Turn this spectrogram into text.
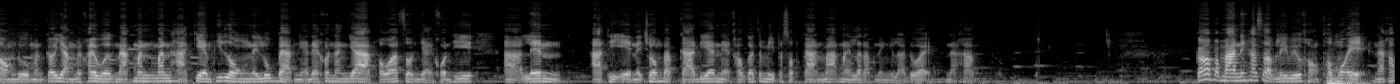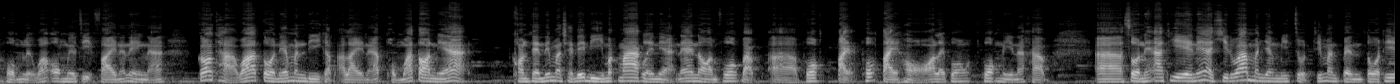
ลองดูมันก็ยังไม่ค่อยเวิร์กนักมันมันหาเกมที่ลงในรูปแบบเนี้ยได้ค่อนข้างยาก เพราะว่าส่วนใหญ่คนที่อ่าเล่น RTA ในช่วงแบบ Guardian เนี่ยเขาก็จะมีประสบการณ์มากในระดับหนึ่งอยู่แล้วด้วยนะครับก็ประมาณนี้ครับสำหรับรีวิวของ Tomoe นะครับผมหรือว่าองค์ Meiji Fire นั่นเองนะ ก็ถามว่าตัวเนี้ยมันดีกับอะไรนะ ผมว่าตอนเนี้ยคอนเทนต์ที่มันใช้ได้ดีมากๆเลยเนี่ย แน่นอนพวกแบบอ่าพวกไต่พวกไต่หออะไรพวกพวกนี้นะครับ อ่าส่วนใน RTA เนี่ยคิดว่ามันยังมีจุดที่มันเป็นตัวที่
